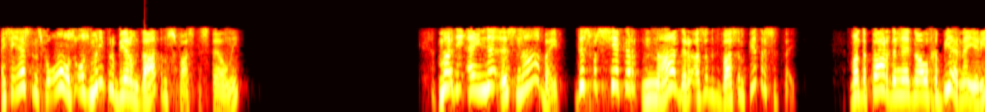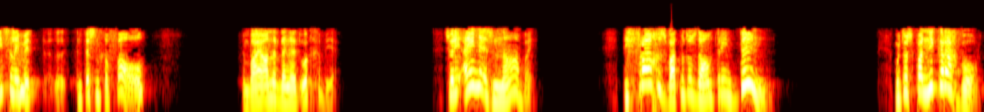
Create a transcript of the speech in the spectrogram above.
Hy sê eerstens vir ons, ons moenie probeer om datums vas te stel nie. Maar die einde is naby. Dis verseker nader as wat dit was in Petrus se tyd. Want 'n paar dinge het nou al gebeur, né? Nee, Jerusalem het eh, intussen geval en baie ander dinge het ook gebeur. So die einde is naby. Die vraag is wat moet ons daaromtrent doen? Moet ons paniekerig word?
